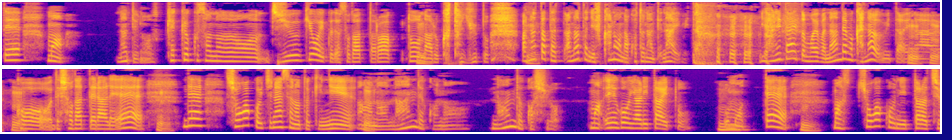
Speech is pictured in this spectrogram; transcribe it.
で、まあ、なんていうの？結局その、自由教育で育ったらどうなるかというと、あなたた、あなたに不可能なことなんてない、みたいな。やりたいと思えば何でも叶う、みたいなうんうで育てられ、うん。で、小学校1年生の時に、あの、なんでかな？なんでかしら？まあ、英語をやりたいと思って、うん。まあ、小学校に行ったら違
